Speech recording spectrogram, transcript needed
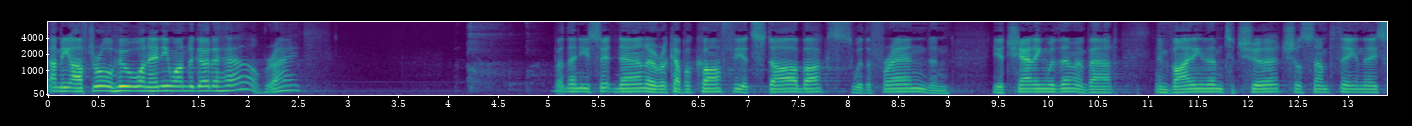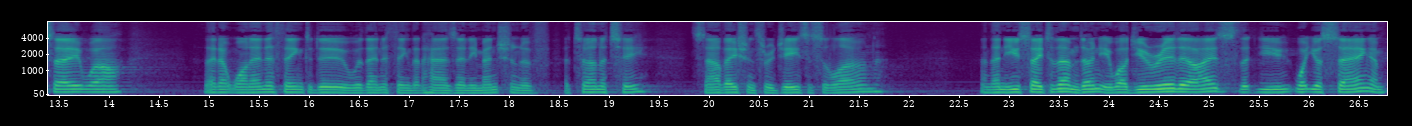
I mean, after all, who would want anyone to go to hell, right? But then you sit down over a cup of coffee at Starbucks with a friend and you're chatting with them about inviting them to church or something, and they say, well, they don't want anything to do with anything that has any mention of eternity, salvation through Jesus alone. And then you say to them, don't you? Well, do you realize that you, what you're saying? Um,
